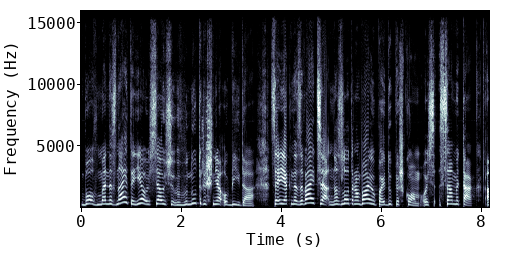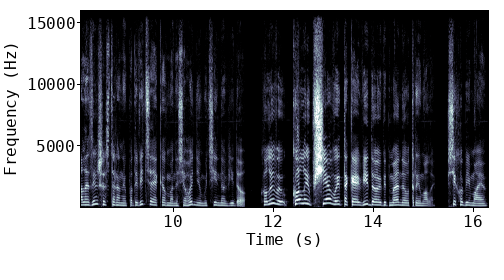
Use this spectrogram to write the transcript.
Бо в мене, знаєте, є ось ця ось внутрішня обіда. Це як називається на зло трамваю пойду пішком. Ось саме так. Але з іншої сторони, подивіться, яке в мене сьогодні емоційне відео. Коли ви коли б ще ви таке відео від мене отримали? Всіх обіймаю.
